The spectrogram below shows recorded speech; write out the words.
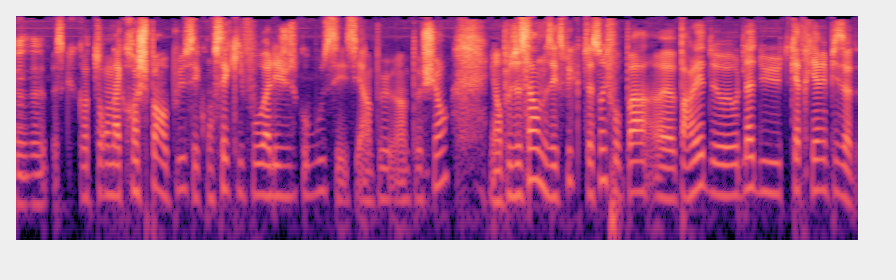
Mhm. parce que quand on n'accroche pas en plus et qu'on sait qu'il faut aller jusqu'au bout, c'est c'est un peu un peu chiant. Et en plus de ça, on nous explique que de toute façon il faut pas euh, parler de au-delà du quatrième épisode.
